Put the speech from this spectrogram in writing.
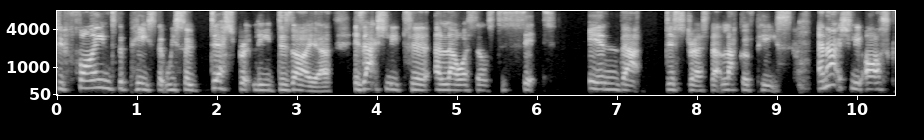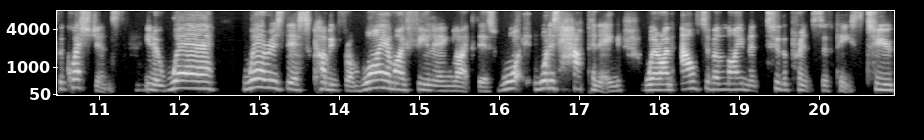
to find the peace that we so desperately desire is actually to allow ourselves to sit in that distress that lack of peace and actually ask the questions. You know where where is this coming from why am i feeling like this what what is happening where i'm out of alignment to the prince of peace to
